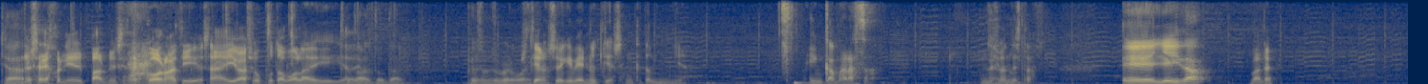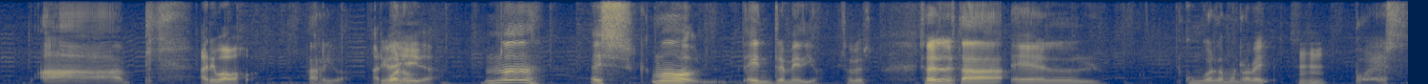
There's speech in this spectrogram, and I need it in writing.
Ya, No se dejó ni el palo, ni se acercó ¿no? a ti. O sea, iba a su puta bola y. ya total, total. Pero son súper buenos. Hostia, no sé qué había nutrias en Cataluña. En Camarasa. No sé dónde está. Eh, Lleida. ¿Vale? ah, Arriba o abajo. arriba. Arriba Bueno. de Lleida. No, es como entre medio, ¿sabes? ¿Sabes dónde está el Cungos de Monrabey? Ujú. Pues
